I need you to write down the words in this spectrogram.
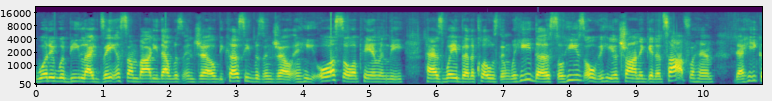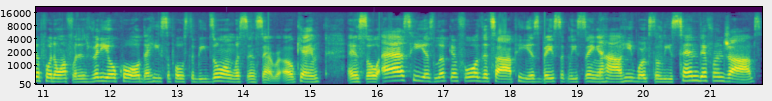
what it would be like dating somebody that was in jail because he was in jail. And he also apparently has way better clothes than what he does. So he's over here trying to get a top for him that he could put on for this video call that he's supposed to be doing with Sincera. Okay. And so as he is looking for the top, he is basically saying how he works at least 10 different jobs.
